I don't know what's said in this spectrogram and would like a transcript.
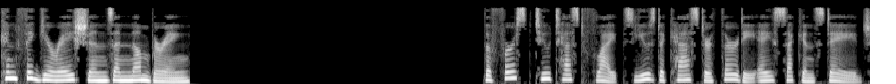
Configurations and numbering. The first two test flights used a Castor 30A second stage.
